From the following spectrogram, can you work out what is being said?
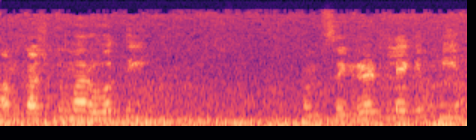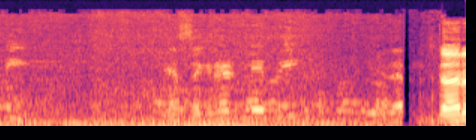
हम कस्टमर होती। हम सिगरेट लेके पीती। ये सिगरेट लेती। तर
